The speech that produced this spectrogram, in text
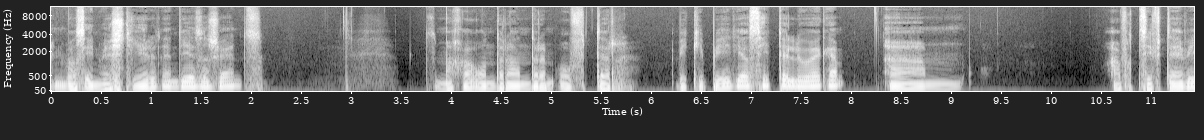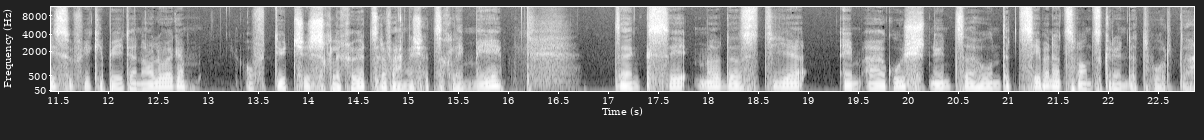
In was investieren denn die so Schönes? Man kann unter anderem auf der Wikipedia-Seite schauen. Ähm, einfach Ziff Davis auf Wikipedia anschauen. Auf Deutsch ist es ein bisschen kürzer, auf Englisch jetzt ein bisschen mehr. Dann sieht man, dass die im August 1927 gegründet worden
